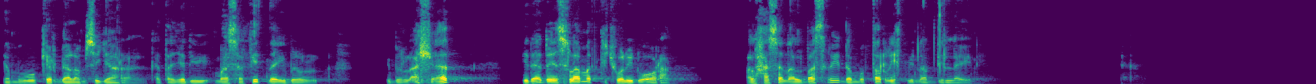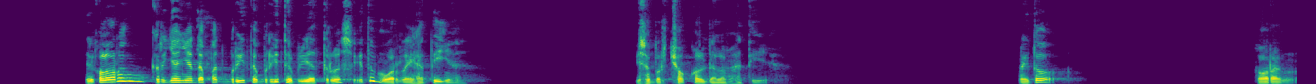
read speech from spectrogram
Yang mengukir dalam sejarah. Katanya di masa fitnah Ibn, Ibn Ash'ad. Tidak ada yang selamat kecuali dua orang. Al-Hasan Al-Basri dan Mutarrif bin Abdullah ini. Jadi kalau orang kerjanya dapat berita-berita berita terus, itu mewarnai hatinya. Bisa bercokol dalam hatinya. Nah itu seorang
